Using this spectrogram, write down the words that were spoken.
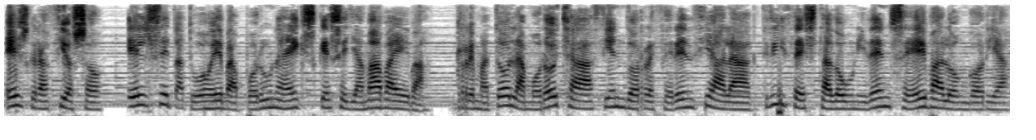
Es gracioso, él se tatuó Eva por una ex que se llamaba Eva, remató la morocha haciendo referencia a la actriz estadounidense Eva Longoria.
